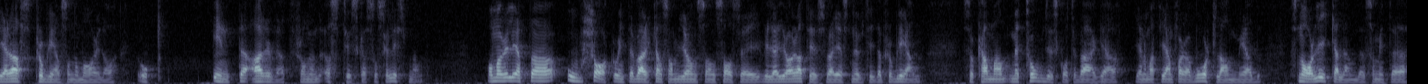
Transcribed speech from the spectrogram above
deras problem som de har idag och inte arvet från den östtyska socialismen. Om man vill leta orsak och inte verkan som Jönsson sa sig vilja göra till Sveriges nutida problem så kan man metodiskt gå tillväga genom att jämföra vårt land med snarlika länder som inte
